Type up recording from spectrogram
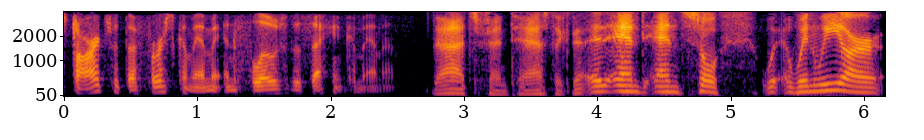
starts with the first commandment and flows to the second commandment. That's fantastic. And and, and so when we are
